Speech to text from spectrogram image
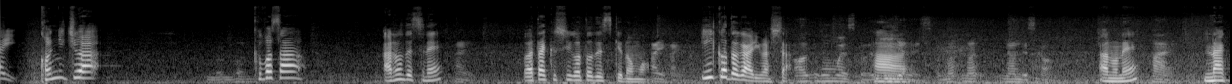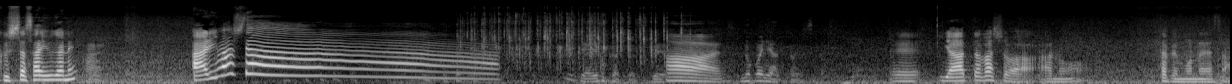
はいこんにちは。久保さんあのですねはい。私事ですけども、はいはいい。いことがありました。あほんまですか？い。いじはいゃないですか。なななんですか？あのねはい。なくした財布がねはい。ありましたいやよかったですね。はい。どこにあったんですか？えーいやあった場所はあの食べ物屋さん。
